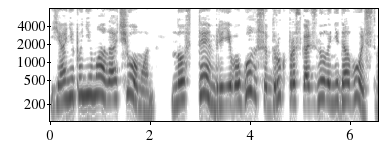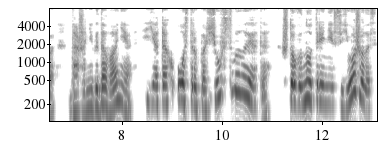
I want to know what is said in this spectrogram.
Я не понимала, о чем он, но в тембре его голоса вдруг проскользнуло недовольство, даже негодование. Я так остро почувствовала это, что внутренне съежилась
